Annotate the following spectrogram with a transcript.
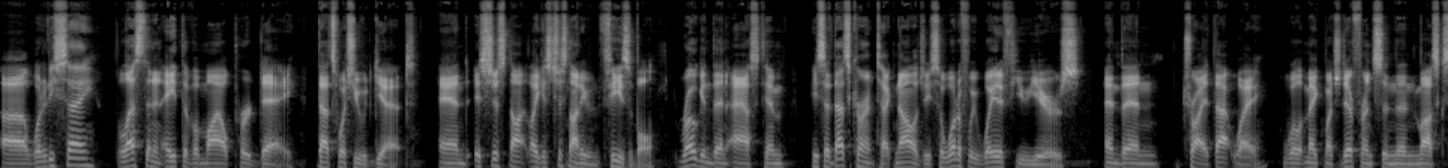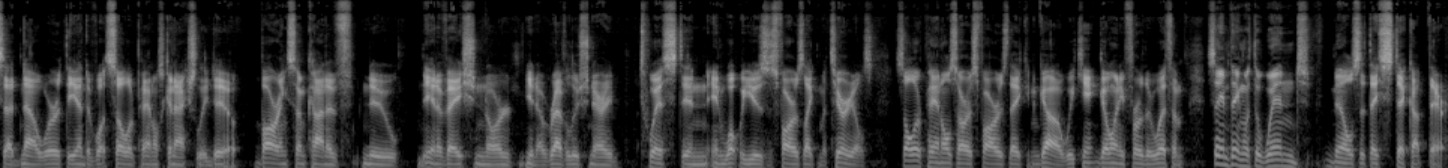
uh, what did he say? Less than an eighth of a mile per day. That's what you would get and it's just not like it's just not even feasible. Rogan then asked him, he said, That's current technology. So what if we wait a few years and then try it that way? Will it make much difference? And then Musk said, No, we're at the end of what solar panels can actually do, barring some kind of new innovation or, you know, revolutionary twist in, in what we use as far as like materials. Solar panels are as far as they can go. We can't go any further with them. Same thing with the wind mills that they stick up there.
